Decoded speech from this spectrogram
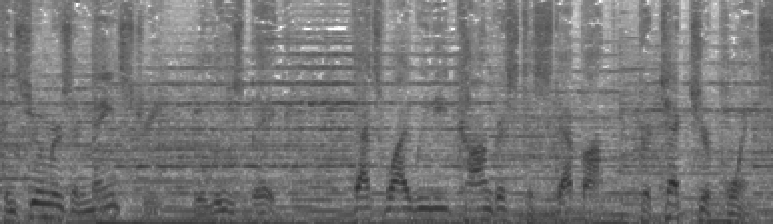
Consumers in Main Street will lose big. That's why we need Congress to step up, protect your points,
